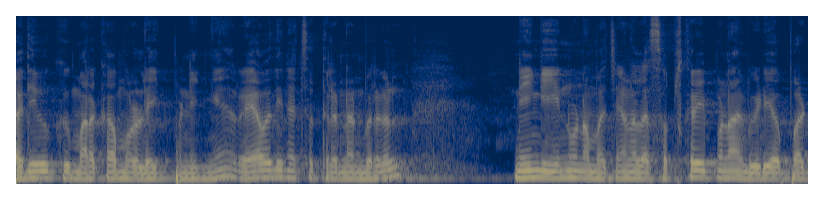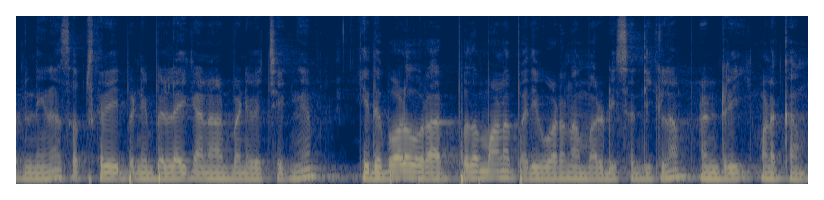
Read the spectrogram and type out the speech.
பதிவுக்கு மறக்காமல் லைக் பண்ணிக்கங்க. ரேவதி நட்சத்திர நண்பர்கள் நீங்கள் இன்னும் நம்ம சேனலை சப்ஸ்கிரைப் பண்ணால் வீடியோ பார்த்துருந்தீங்கன்னா சப்ஸ்கிரைப் பண்ணி பெல்லைக்கான் ஆன் பண்ணி வச்சுக்கோங்க. இதுபோல் ஒரு அற்புதமான பதிவோடு நான் மறுபடியும் சந்திக்கலாம். நன்றி. வணக்கம்.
